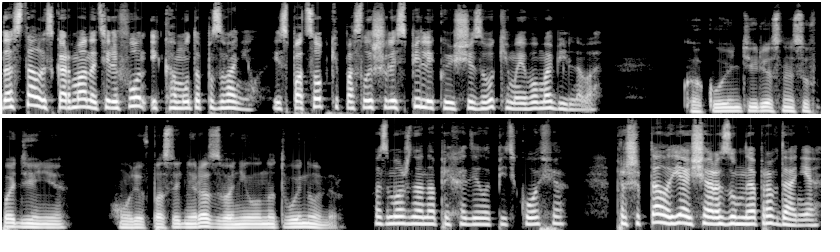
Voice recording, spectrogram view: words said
достал из кармана телефон и кому-то позвонил. Из подсобки послышались пиликающие звуки моего мобильного. Какое интересное совпадение. Оля в последний раз звонила на твой номер. Возможно, она приходила пить кофе. Прошептала я, ища разумное оправдание.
